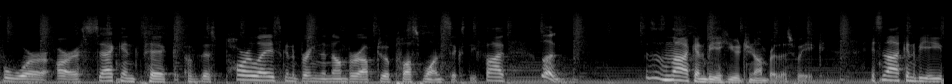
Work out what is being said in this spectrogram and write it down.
for our second pick of this parlay. It's going to bring the number up to a plus 165. Look, this is not going to be a huge number this week. It's not going to be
